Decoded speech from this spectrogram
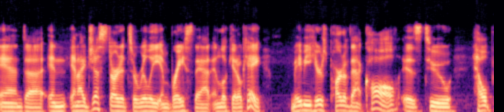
and uh, and and I just started to really embrace that and look at okay, maybe here's part of that call is to help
